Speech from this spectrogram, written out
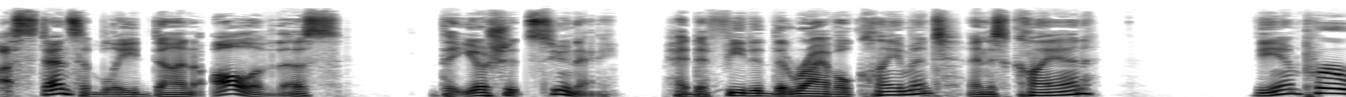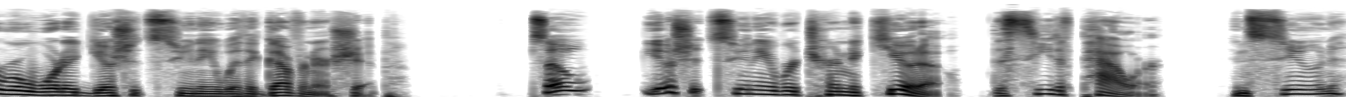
ostensibly done all of this, that Yoshitsune had defeated the rival claimant and his clan, the emperor rewarded Yoshitsune with a governorship, so Yoshitsune returned to Kyoto, the seat of power, and soon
